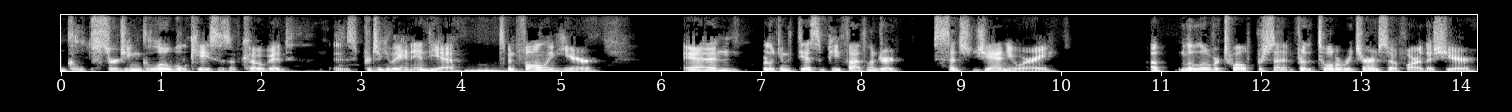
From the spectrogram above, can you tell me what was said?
gl- surging global cases of COVID, particularly in India, it's been falling here, and we're looking at the S and P 500 since January, up a little over 12% for the total return so far this year.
